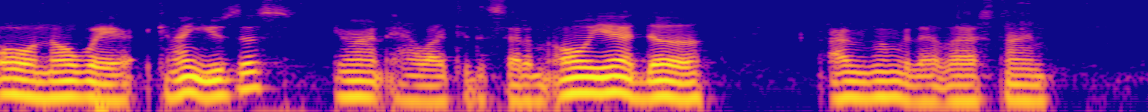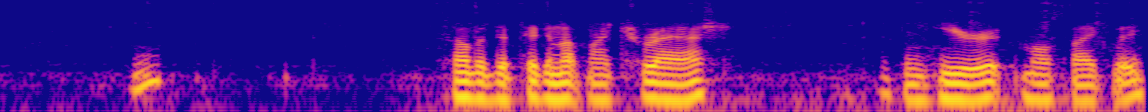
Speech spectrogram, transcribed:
Oh, no way. Can I use this? You're an ally to the settlement. Oh, yeah, duh. I remember that last time. Hmm. Sounds like they're picking up my trash. I can hear it, most likely.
